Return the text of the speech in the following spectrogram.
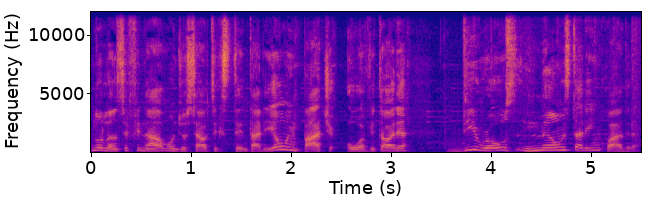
no lance final, onde os Celtics tentariam o um empate ou a vitória, D-Rose não estaria em quadra.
